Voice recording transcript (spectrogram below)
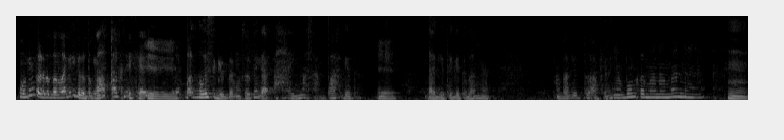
mungkin kalau ditonton lagi juga tetap ngakak sih kayak Iya, iya. bagus gitu maksudnya nggak ah ini mah sampah gitu. Iya. nggak gitu-gitu banget nonton itu akhirnya nyambung ke mana-mana Hmm.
